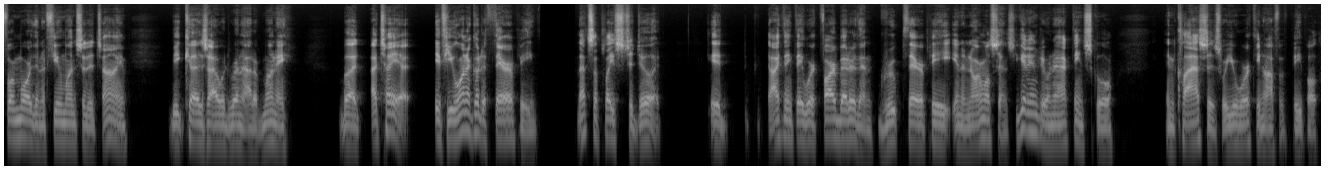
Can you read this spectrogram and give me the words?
for more than a few months at a time because I would run out of money. But I tell you, if you want to go to therapy, that's the place to do it. It I think they work far better than group therapy in a normal sense. You get into an acting school in classes where you're working off of people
